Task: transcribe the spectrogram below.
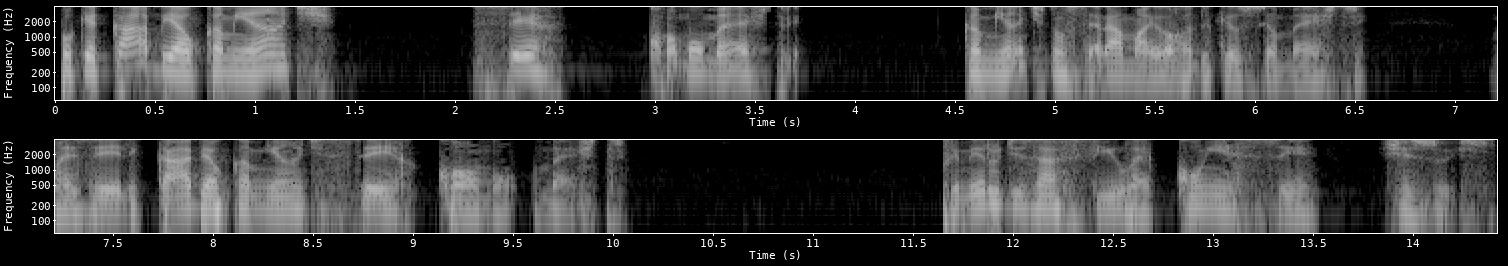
Porque cabe ao caminhante ser como o mestre. O caminhante não será maior do que o seu mestre, mas ele cabe ao caminhante ser como o mestre. O primeiro desafio é conhecer Jesus.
